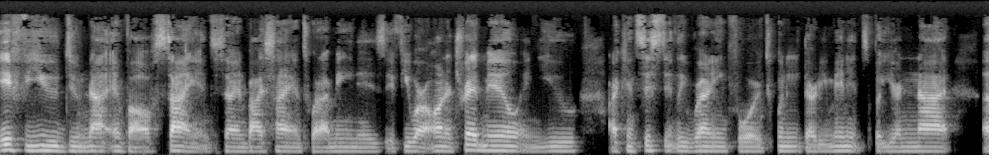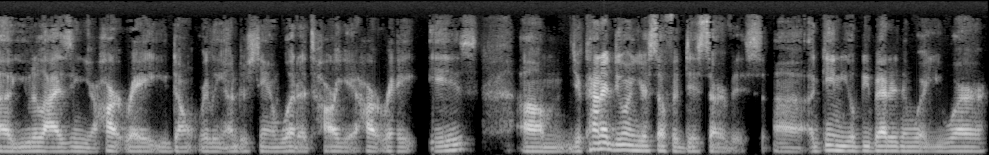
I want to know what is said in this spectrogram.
if you do not involve science. And by science, what I mean is if you are on a treadmill and you are consistently running for 20, 30 minutes, but you're not uh, utilizing your heart rate, you don't really understand what a target heart rate is, um, you're kind of doing yourself a disservice. Uh, again, you'll be better than what you were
